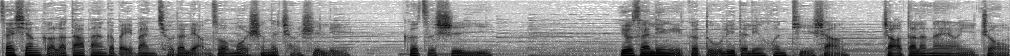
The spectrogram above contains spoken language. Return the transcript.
在相隔了大半个北半球的两座陌生的城市里，各自失忆，又在另一个独立的灵魂体上找到了那样一种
